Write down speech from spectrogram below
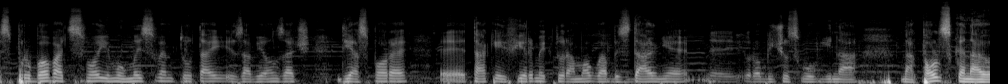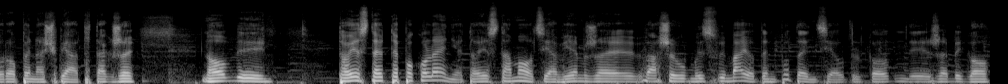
spróbować swoim umysłem tutaj zawiązać diasporę e, takiej firmy, która mogłaby zdalnie e, robić usługi na, na Polskę, na Europę, na świat. Także no, y, to jest te, te pokolenie, to jest ta moc. Ja wiem, że wasze umysły mają ten potencjał, tylko y, żeby go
